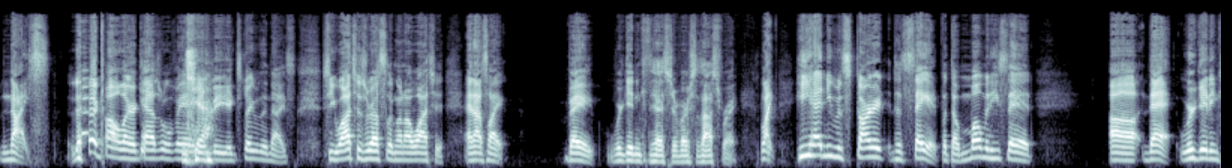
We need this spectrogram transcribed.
nice. Call her a casual fan Yeah. would be extremely nice. She watches wrestling when I watch it, and I was like, "Babe, we're getting Contested versus Ospreay." Like he hadn't even started to say it, but the moment he said uh, that we're getting,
